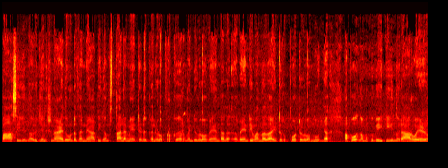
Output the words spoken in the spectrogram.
pass ചെയ്യുന്ന ഒരു ജംഗ്ഷൻ ആയതുകൊണ്ട് തന്നെ അധികം സ്ഥലം ഏറ്റെടുക്കലുകളോ പ്രൊക്വയർമെന്റുകളോ വേണ്ടത് വേണ്ടി വന്നതായിട്ട് റിപ്പോർട്ടുകളൊന്നുമില്ല. അപ്പോൾ നമുക്ക് വെയിറ്റ് ചെയ്യുന്ന ഒരു ആറോ ഏഴോ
